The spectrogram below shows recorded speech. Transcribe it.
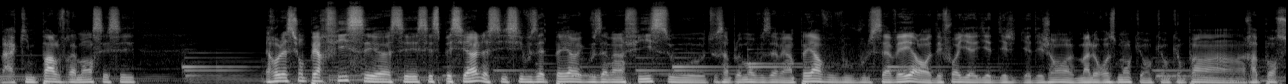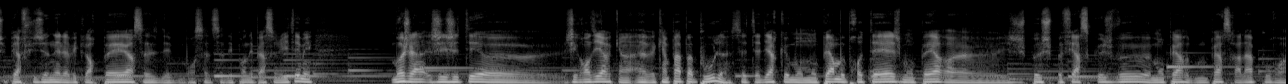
Bah, qui me parle vraiment. C'est la relation père-fils, euh, c'est spécial. Si, vous êtes père et que vous avez un fils ou tout simplement vous avez un père, vous, le savez. Alors des fois, il y a, des gens malheureusement qui n'ont pas un rapport super fusionnel avec leur père. Ça, bon, ça, dépend des personnalités, mais moi j'ai euh, grandi avec un, papa poule, c'est-à-dire que mon, père me protège, mon père, euh, je, peux, je peux faire ce que je veux, mon père, mon père sera là pour,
